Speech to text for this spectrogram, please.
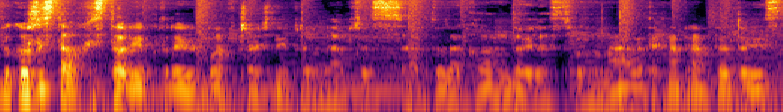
wykorzystał historię, która już była wcześniej, prawda, przez Artura Conan Doyle stworzona, ale tak naprawdę to jest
